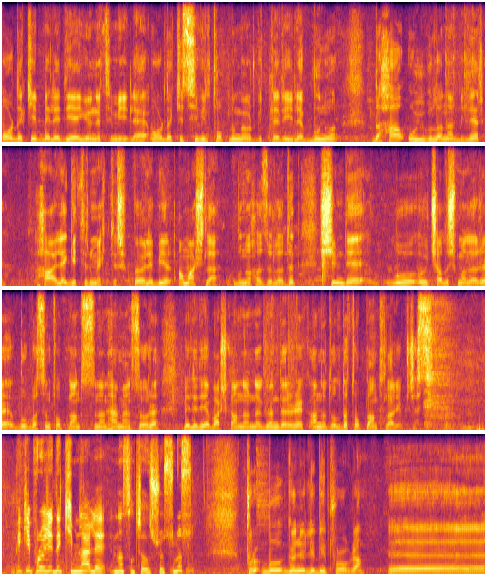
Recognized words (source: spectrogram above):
oradaki belediye yönetimiyle, oradaki sivil toplum örgütleriyle bunu daha uygulanabilir hale getirmektir. Böyle bir amaçla bunu hazırladık. Şimdi bu çalışmaları bu basın toplantısından hemen sonra belediye başkanlarına göndererek Anadolu'da toplantılar yapacağız. Peki projede kimlerle nasıl çalışıyorsunuz? Pro- bu gönüllü bir program. Ee,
